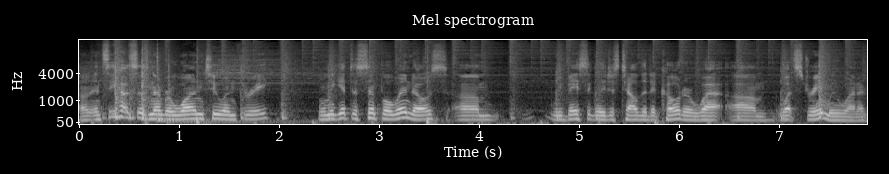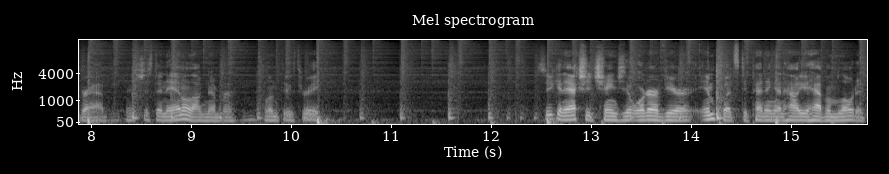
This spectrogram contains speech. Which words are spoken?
um, and see how it says number one, two, and three? When we get to SIMPL Windows, um, we basically just tell the decoder what um, what stream we want to grab. It's just an analog number, one through three. So you can actually change the order of your inputs depending on how you have them loaded.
